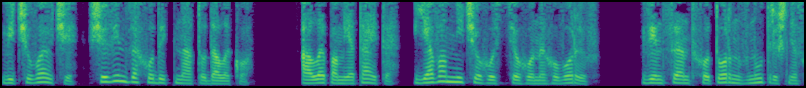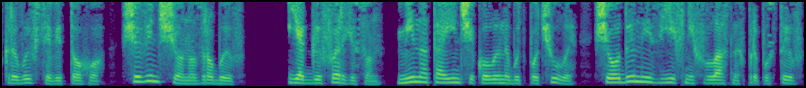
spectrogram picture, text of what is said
відчуваючи, що він заходить надто далеко. Але пам'ятайте, я вам нічого з цього не говорив. Вінсент Хоторн внутрішньо скривився від того, що він щоно зробив. Як Ги Фергюсон, Міна та інші коли-небудь почули, що один із їхніх власних припустив,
